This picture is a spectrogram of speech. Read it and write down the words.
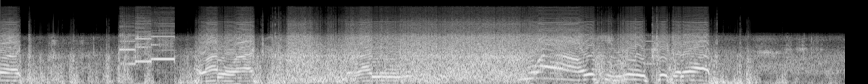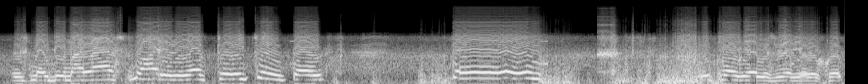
luck. A lot of luck. But I mean, this, wow, this is really picking up. This may be my last flight of the F-22, folks. Dang! Me program this radio real quick.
